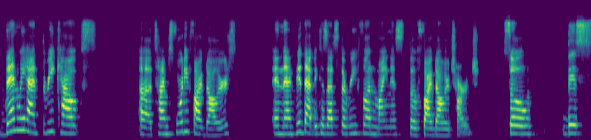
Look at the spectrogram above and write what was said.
then we had three calcs uh, times $45 and I did that because that's the refund minus the $5 charge. So this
